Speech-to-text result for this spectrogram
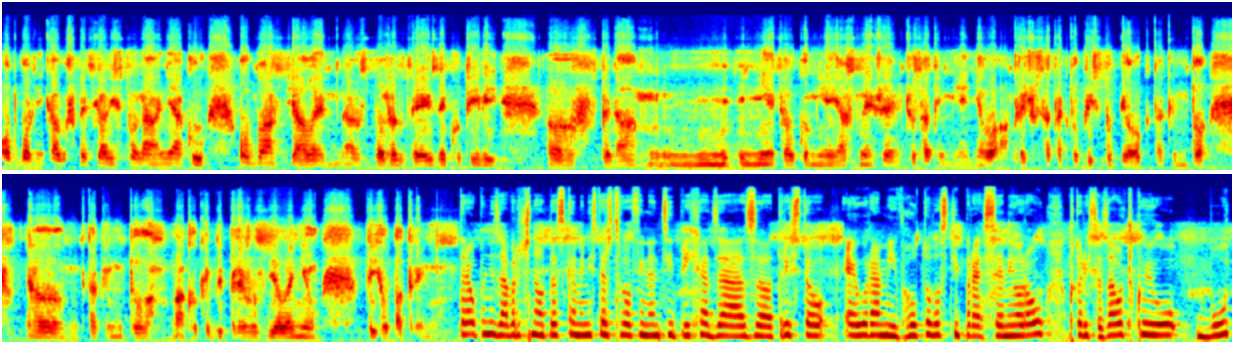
odborníka alebo špecialistu na nejakú oblasť, ale z pohľadu tej exekutívy e, teda nie celkom je jasné, že čo sa tým mienilo a prečo sa takto pristúpilo k takémuto, e, k takémuto ako keby prerozdeleniu tých opatrení. Teda úplne záverečná otázka. Ministerstvo financí prichádza s 300 eurami v hotovosti pre seniorov, ktorí sa zaočkujú buď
